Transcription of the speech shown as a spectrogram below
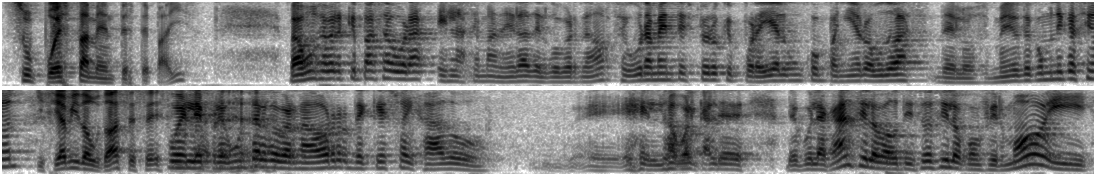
supuestamente este país. Vamos a ver qué pasa ahora en la semanera del gobernador. Seguramente espero que por ahí algún compañero audaz de los medios de comunicación. Y si ha habido audaces, ¿eh? Pues le pregunta al gobernador de qué es su ahijado eh, el nuevo alcalde de, Culiacán, si lo bautizó, si lo confirmó. Y,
